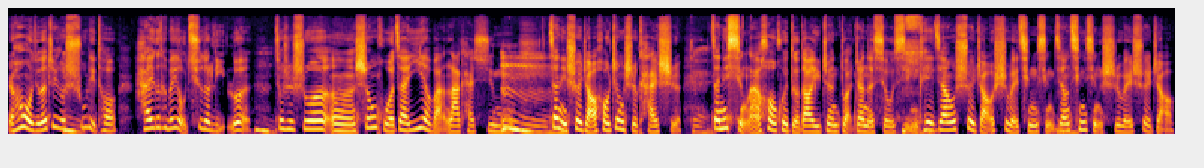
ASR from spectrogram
然后我觉得这个书里头还有一个特别有趣的理论，嗯、就是说，嗯，生活在夜晚拉开序幕，嗯、在你睡着后正式开始，在你醒来后会得到一阵短暂的休息。你可以将睡着视为清醒，将清醒视为睡着。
